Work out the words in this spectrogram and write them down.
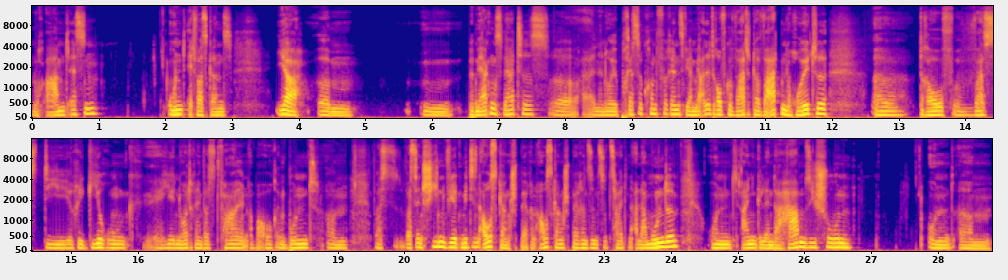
noch Abendessen und etwas ganz, ja, ähm, bemerkenswertes, äh, eine neue Pressekonferenz. Wir haben ja alle drauf gewartet oder warten heute drauf, was die Regierung hier in Nordrhein-Westfalen, aber auch im Bund, ähm, was, was entschieden wird mit diesen Ausgangssperren. Ausgangssperren sind zurzeit in aller Munde und einige Länder haben sie schon. Und ähm,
